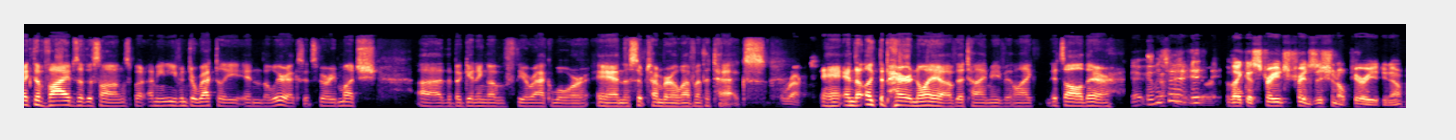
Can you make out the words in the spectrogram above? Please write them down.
like the vibes of the songs but i mean even directly in the lyrics it's very much uh the beginning of the iraq war and the september 11th attacks correct. and, and the like the paranoia of the time even like it's all there It, it was a, it, like a strange transitional period, you know.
